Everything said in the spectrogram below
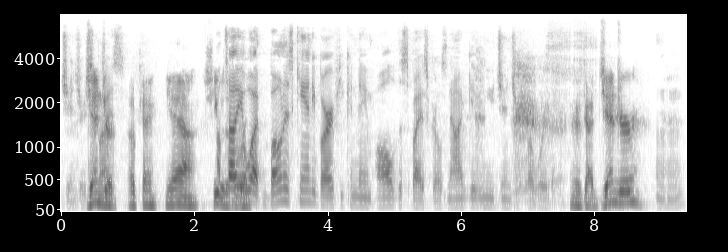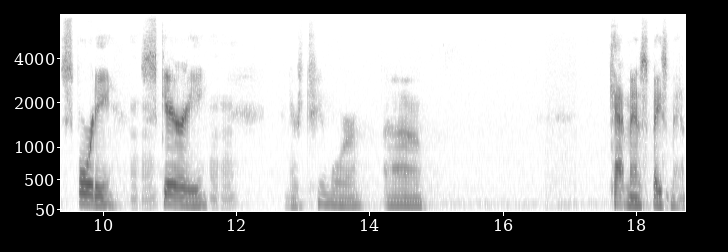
Ginger. Ginger. Spice. Okay. Yeah, she I'll was. tell you what. Bonus candy bar if you can name all the Spice Girls. Now I've given you Ginger. What were there? We've got Ginger, hmm Sporty, hmm Scary, hmm and there's two more. Uh, Catman, Spaceman.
